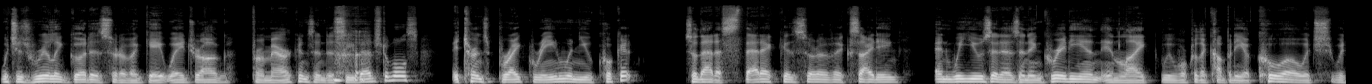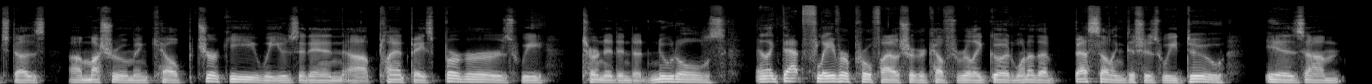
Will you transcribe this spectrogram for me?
which is really good as sort of a gateway drug for Americans into sea vegetables. It turns bright green when you cook it, so that aesthetic is sort of exciting. And we use it as an ingredient in like we work with a company Akua, which which does uh, mushroom and kelp jerky. We use it in uh, plant based burgers. We turn it into noodles. And like that flavor profile of sugar kelp is really good. One of the best selling dishes we do is um,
